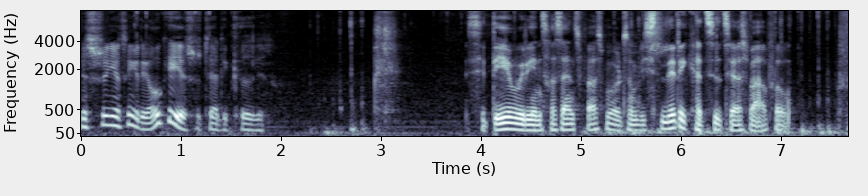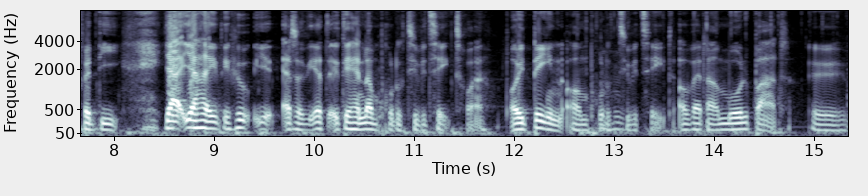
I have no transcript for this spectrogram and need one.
Jeg, synes, jeg tænker, det er okay, jeg synes, det er lidt kedeligt. Så det er jo et interessant spørgsmål, som vi slet ikke har tid til at svare på. Fordi jeg, jeg har det, altså, jeg, det handler om produktivitet, tror jeg. Og ideen om produktivitet, mm-hmm. og hvad der er målbart øh,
